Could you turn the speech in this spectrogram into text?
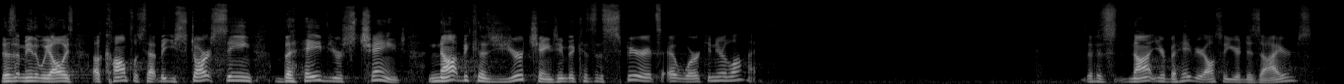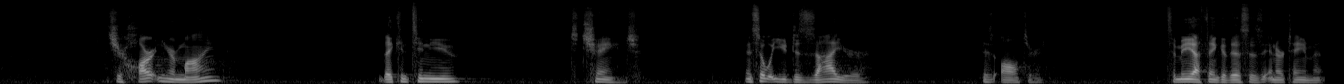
Doesn't mean that we always accomplish that, but you start seeing behaviors change, not because you're changing, because the Spirit's at work in your life. If it's not your behavior, also your desires, it's your heart and your mind. They continue to change. And so what you desire is altered. To me, I think of this as entertainment.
